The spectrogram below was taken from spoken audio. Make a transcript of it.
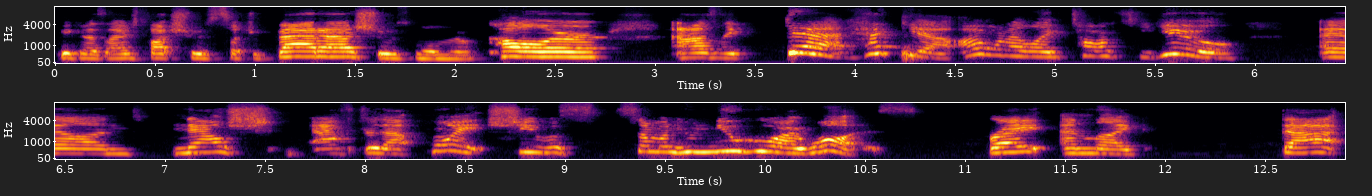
because i thought she was such a badass. She was a woman of color. And i was like yeah heck yeah i want to like talk to you. And now sh after that point she was someone who knew who i was right? And like that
